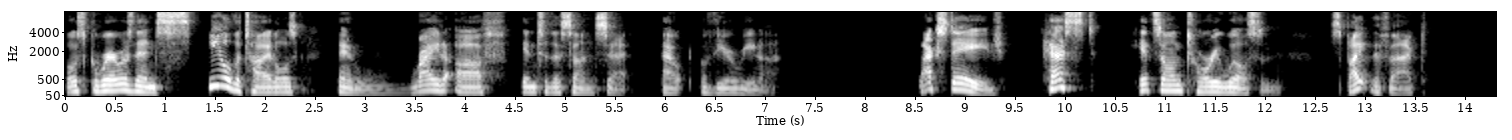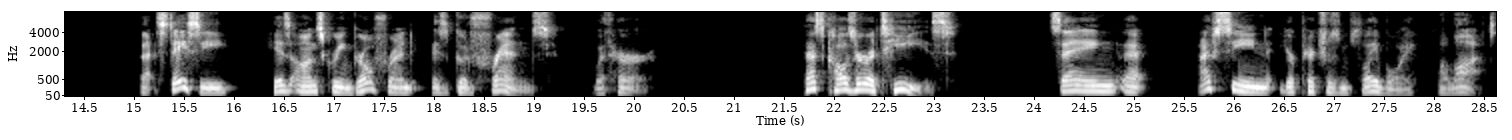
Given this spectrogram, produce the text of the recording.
Los Guerreros then steal the titles and ride off into the sunset out of the arena. Backstage, Test hits on Torrie Wilson, despite the fact that Stacy, his on screen girlfriend, is good friends with her. Test calls her a tease, saying that I've seen your pictures in Playboy a lot.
